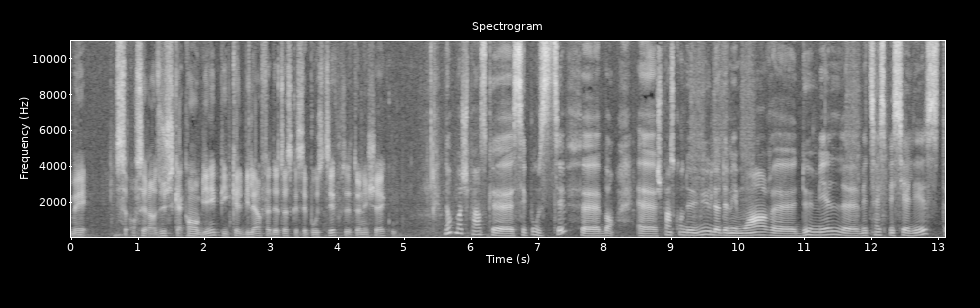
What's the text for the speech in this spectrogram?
mais on s'est rendu jusqu'à combien? Puis quel bilan en fait de ça? Est-ce que c'est positif ou c'est un échec? Ou... Non, moi, je pense que c'est positif. Euh, bon, euh, je pense qu'on a eu, là, de mémoire, 2000 euh, médecins spécialistes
